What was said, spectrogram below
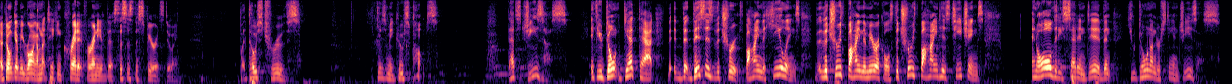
Now, don't get me wrong, I'm not taking credit for any of this. This is the Spirit's doing. But those truths, it gives me goosebumps. That's Jesus. If you don't get that, that this is the truth behind the healings, the truth behind the miracles, the truth behind his teachings, and all that he said and did, then you don't understand Jesus.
